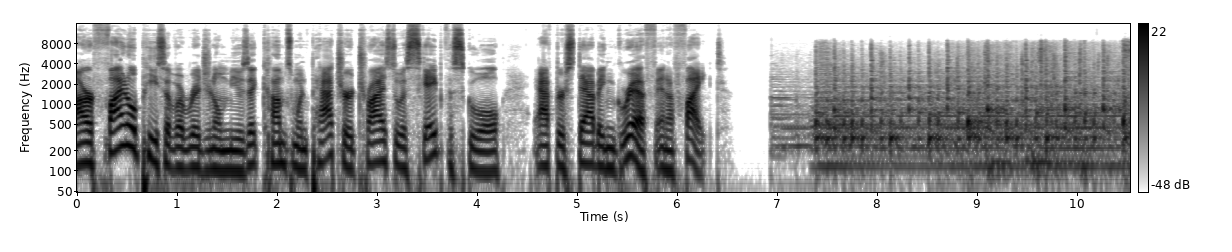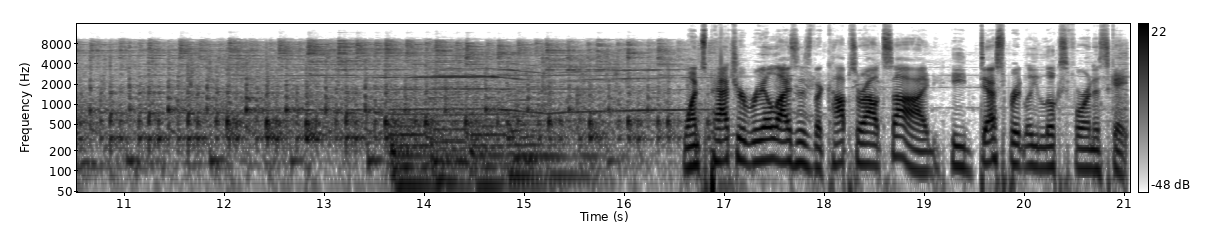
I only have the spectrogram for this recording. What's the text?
Our final piece of original music comes when Patcher tries to escape the school after stabbing Griff in a fight. Once Patcher realizes the cops are outside, he desperately looks for an escape.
